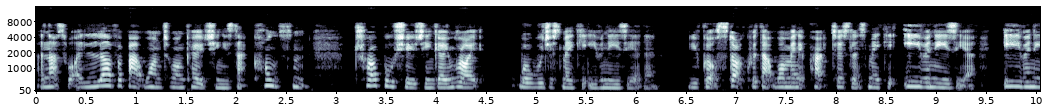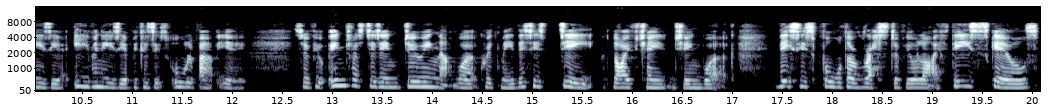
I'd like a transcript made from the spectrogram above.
And that's what I love about one to one coaching is that constant troubleshooting, going, right, well, we'll just make it even easier then. You've got stuck with that one minute practice. Let's make it even easier, even easier, even easier because it's all about you. So if you're interested in doing that work with me, this is deep, life changing work. This is for the rest of your life. These skills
